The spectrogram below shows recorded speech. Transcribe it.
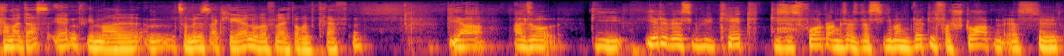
Kann man das irgendwie mal ähm, zumindest erklären oder vielleicht auch entkräften? Ja, also die Irreversibilität dieses Vorgangs, also dass jemand wirklich verstorben ist, mhm.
